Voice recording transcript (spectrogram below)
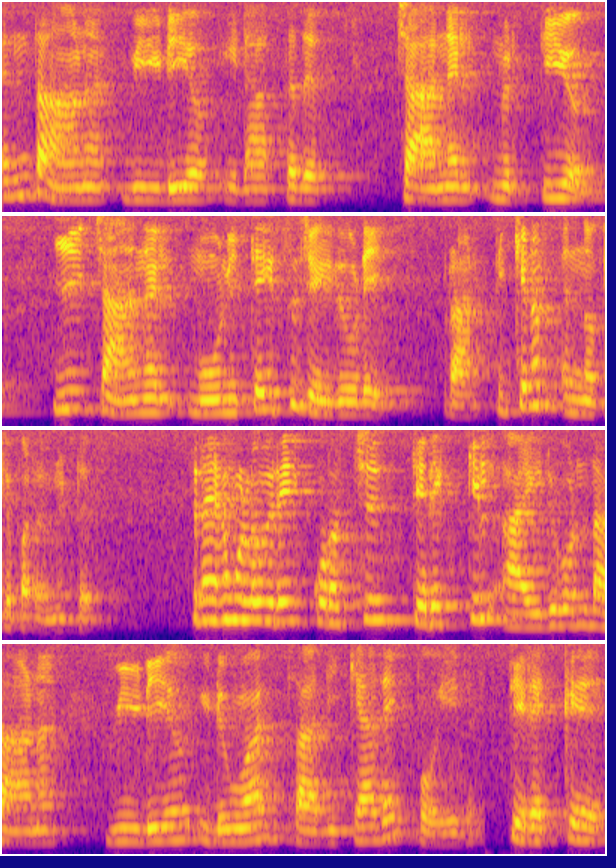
എന്താണ് വീഡിയോ ഇടാത്തത്? ചാനൽ നിർത്തിയോ? ഈ ചാനൽ മോണിറ്റൈസ് ചെയ്തൂടെ പ്രാർത്ഥിക്കണം എന്നൊക്കെ പറഞ്ഞിട്ട്. സ്നേഹമുള്ളവരെ കുറച്ച് തിരക്കിൽ ആയതുകൊണ്ടാണ് വീഡിയോ ഇടുവാൻ സാധിക്കാതെ പോയത്. തിരക്ക്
